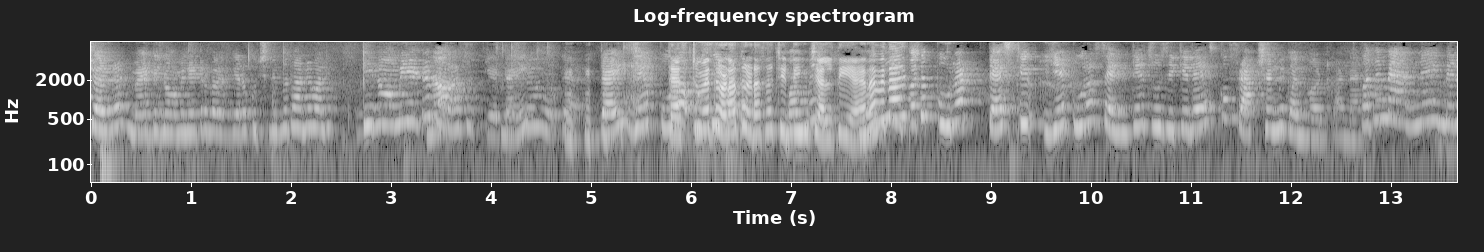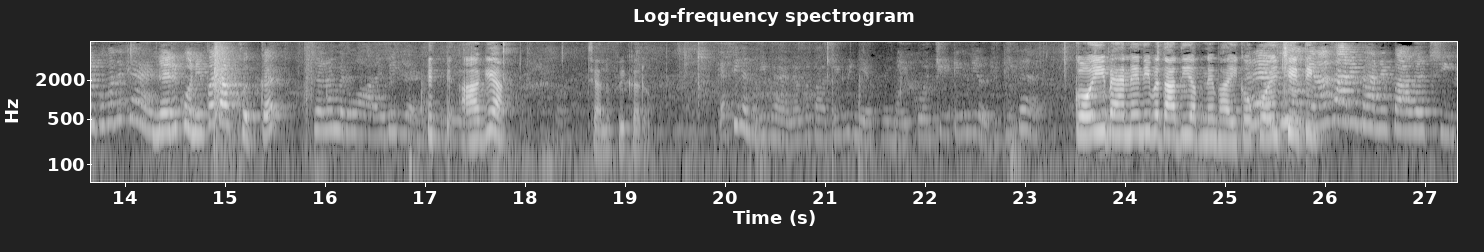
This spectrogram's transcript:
चल रहा है मैं डिनोमिनेटर वगैरह कुछ नहीं बताने वाली। डिनोमिनेटर बता सकती है नहीं। नहीं ये पूरा टेस्ट में थोड़ा थोड़ा सा चीटिंग चलती है ना विदान पता पूरा टेस्ट ये पूरा सेंटेंस उसी के लिए इसको फ्रैक्शन में कन्वर्ट करना है। पता मैं नहीं मेरे को पता क्या है? मेरे को नहीं पता खुद कर। चलो मेरे को आ भी गया आ गया। चलो फिर करो। कैसी गंदी बहन है बताती भी नहीं अपने भाई को चीटिंग नहीं होती ठीक है? कोई बहने नहीं बता दी अपने भाई को कोई चीटिंग सारी बहनें पागल सी।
